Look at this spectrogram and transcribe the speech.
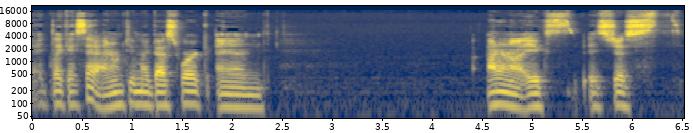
I, like I said, I don't do my best work, and I don't know. It's it's just,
